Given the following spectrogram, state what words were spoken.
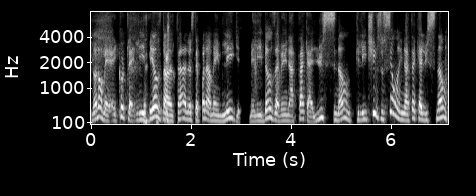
Non, non, mais écoute, les Bills, dans le temps, là, c'était pas la même ligue, mais les Bills avaient une attaque hallucinante. Puis les Chiefs aussi ont une attaque hallucinante.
